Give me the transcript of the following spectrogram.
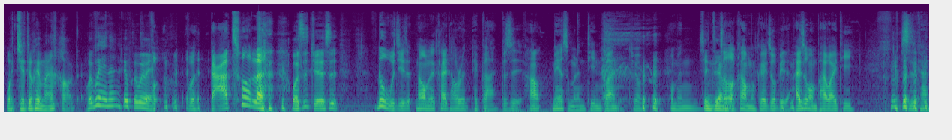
我觉得会蛮好的，会不会呢？会不会？不，不答错了。我是觉得是录五集，然后我们就开讨论。哎、欸，不，不是，好，没有什么人听，不然就我们先这样找找看，我们可以做别的，还是我们拍 YT。试试看，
